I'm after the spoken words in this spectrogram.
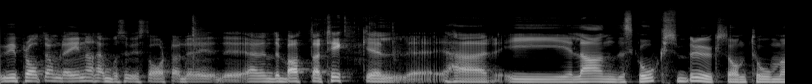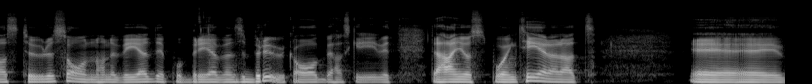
vi pratade om det innan här Bosse, vi startade. Det är en debattartikel eh, här i Land Skogsbruk som Thomas Turesson, han är vd på Brevens Bruk AB, har skrivit. Där han just poängterar att eh,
